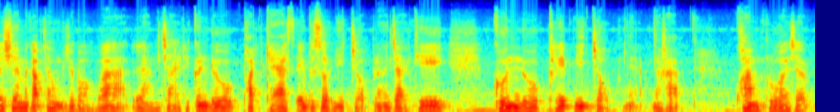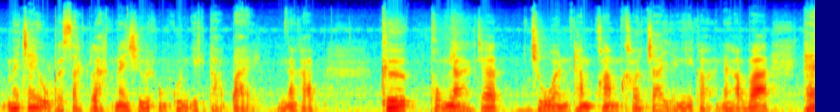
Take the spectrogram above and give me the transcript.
ะเชื่อไหมครับถ้าผมจะบอกว่าหลังจากที่คุณดูพอดแคสต์เอพิโซดนี้จบ หลังจากที่คุณดูคลิปนี้จบเนี่ยนะครับ ความกลัวจะไม่ใช่อุปสรรคหลักในชีวิตของคุณอีกต่อไปนะครับ คือผมอยากจะชวนทำความเข้าใจอย่างนี้ก่อนนะครับ ว่าแท้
